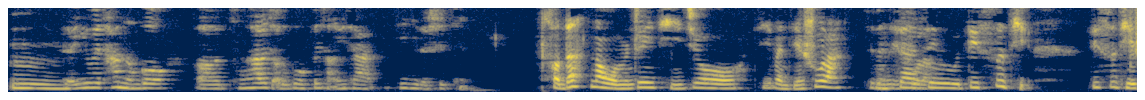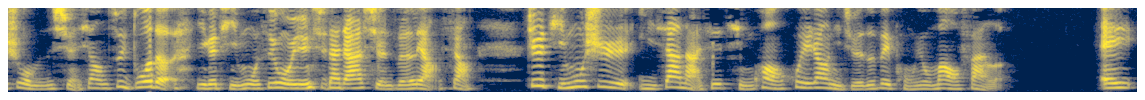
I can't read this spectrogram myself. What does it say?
嗯，对，因为他能够呃从他的角度跟我分享一下积极的事情。好的，那我们这一题就基本结束啦。基我们现在进入第四题，第四题是我们的选项最多的 一个题目，所以我们允许大家选择两项。这个题目是以下哪些情况会让你觉得被朋友冒犯了？A.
